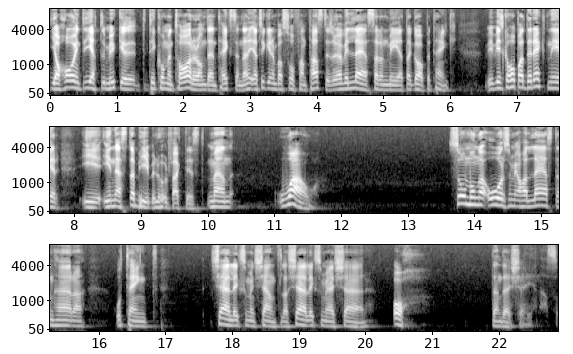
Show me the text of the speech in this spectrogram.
jag har inte jättemycket till kommentarer om den texten. Jag tycker den var så fantastisk och jag vill läsa den med ett agapetänk. Vi ska hoppa direkt ner i, i nästa bibelord faktiskt. Men wow! Så många år som jag har läst den här äh, och tänkt kärlek som en känsla, kärlek som jag är kär. Åh, oh, den där tjejen alltså.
